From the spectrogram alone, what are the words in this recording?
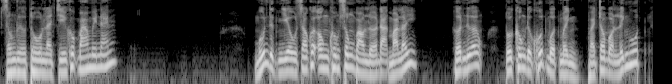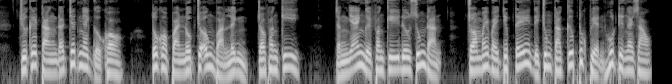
Xong điều thô là chỉ có 30 nén. Muốn được nhiều sao các ông không xông vào lửa đạn mà lấy. Hơn nữa, tôi không được hút một mình, phải cho bọn lính hút, chứ cái thằng đã chết ngay cửa kho. Tôi còn phải nộp cho ông bản Linh, Cho Funky Chẳng nhẽ người Funky đưa súng đạn, Cho máy bay tiếp tế để chúng ta cướp thuốc phiện hút đi ngay sau.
